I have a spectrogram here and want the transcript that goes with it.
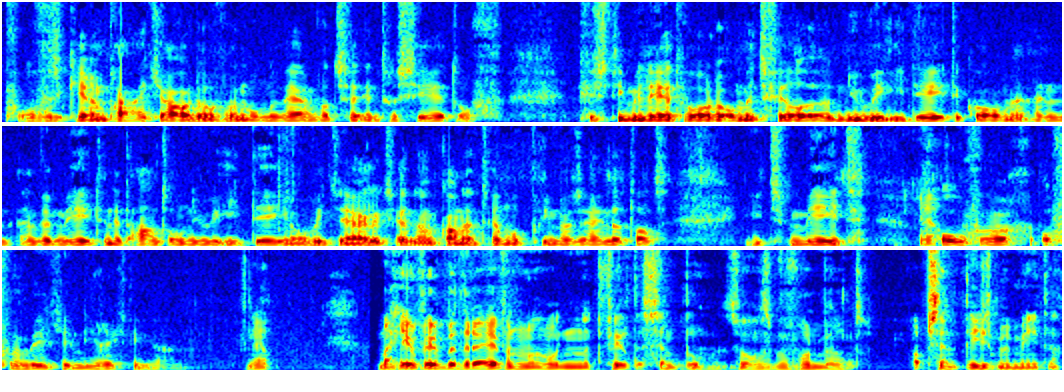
of, of, eens een keer een praatje houden over een onderwerp wat ze interesseert, of gestimuleerd worden om met veel uh, nieuwe ideeën te komen. En, en we meten het aantal nieuwe ideeën of iets dergelijks. Hè, dan kan het helemaal prima zijn dat dat iets meet over of we een beetje in die richting gaan. Ja, maar heel veel bedrijven houden het veel te simpel, zoals bijvoorbeeld absenteïsme meten.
